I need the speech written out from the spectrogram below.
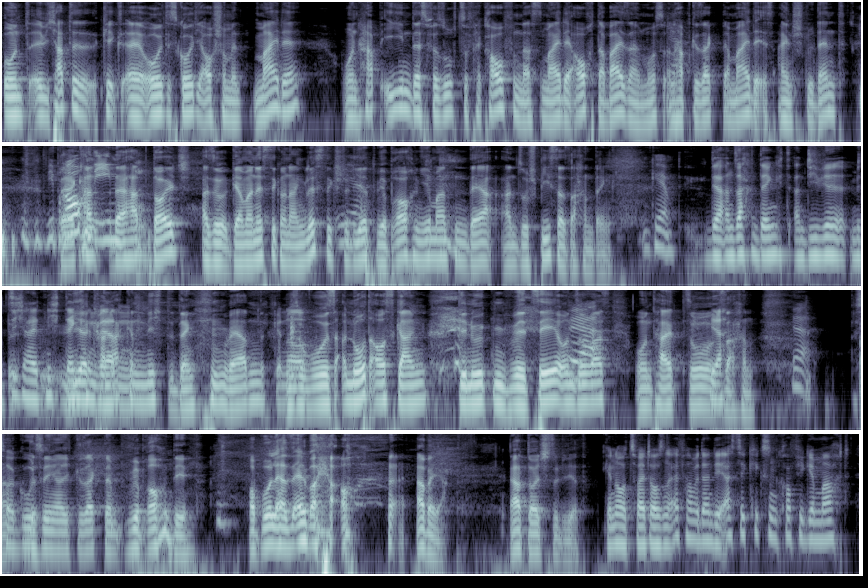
und äh, ich hatte Kicks, äh, Old is Gold ja auch schon mit Meide und habe ihm das versucht zu verkaufen, dass Meide auch dabei sein muss und habe gesagt, der Meide ist ein Student. wir Der, brauchen kann, ihn. der hat Deutsch, also Germanistik und Anglistik Ja. studiert. Wir brauchen jemanden, der an so Spießersachen denkt. okay. der an Sachen denkt, an die wir mit Sicherheit nicht wir denken Kanaken werden. nicht denken werden. Genau. Also wo ist Notausgang, genügend WC und Ja. sowas und halt so Ja. Sachen. Ja. Das war gut. Deswegen habe ich gesagt, wir brauchen den. Obwohl er selber ja auch. Aber ja, er hat Deutsch studiert. Genau, 2011 haben wir dann die erste Kicks and Coffee gemacht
